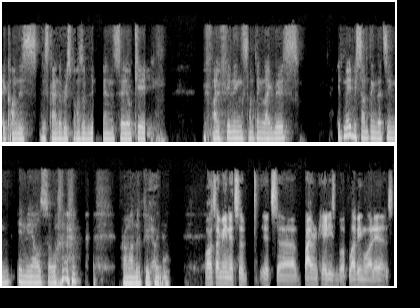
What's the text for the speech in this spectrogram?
take on this this kind of responsibility and say okay if i'm feeling something like this it may be something that's in in me also from other people yeah. Well it's i mean it's a it's uh byron katie's book loving what is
